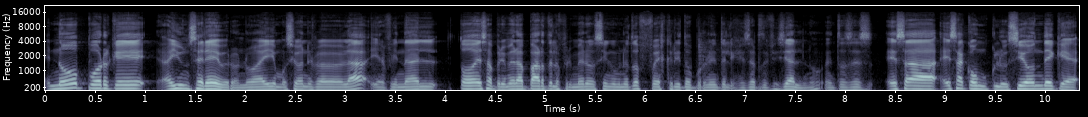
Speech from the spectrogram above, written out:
no porque hay un cerebro, no hay emociones, bla, bla, bla, y al final toda esa primera parte, los primeros cinco minutos, fue escrito por una inteligencia artificial, ¿no? Entonces, esa, esa conclusión de que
